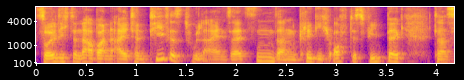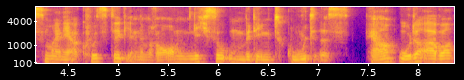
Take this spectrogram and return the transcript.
Sollte ich dann aber ein alternatives Tool einsetzen, dann kriege ich oft das Feedback, dass meine Akustik in dem Raum nicht so unbedingt gut ist. Ja, oder aber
